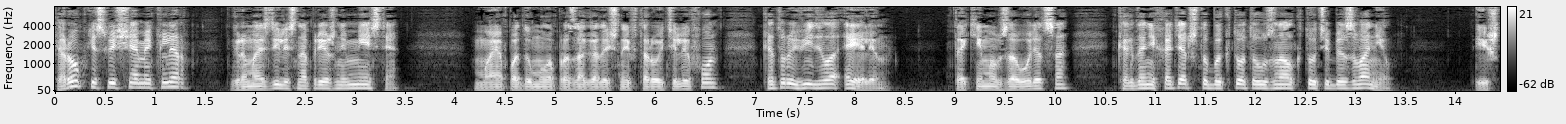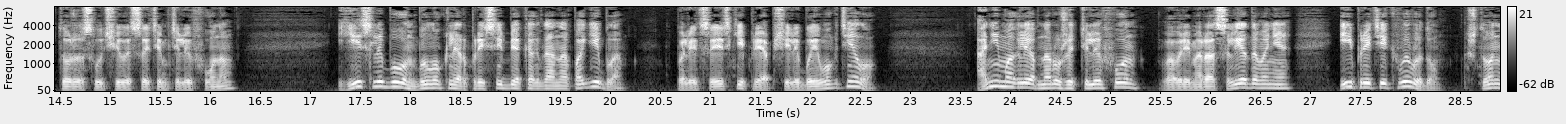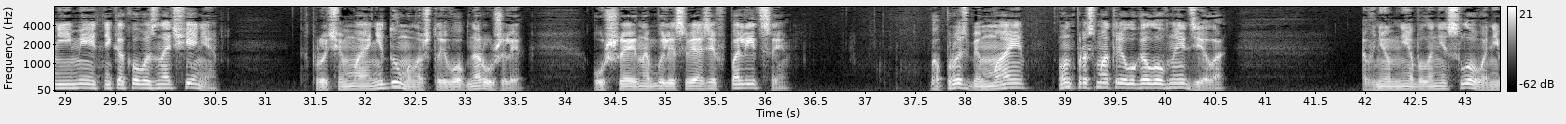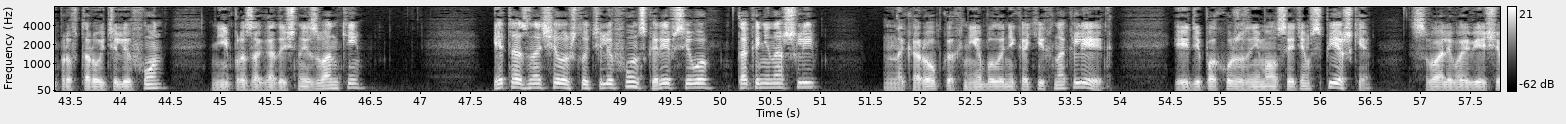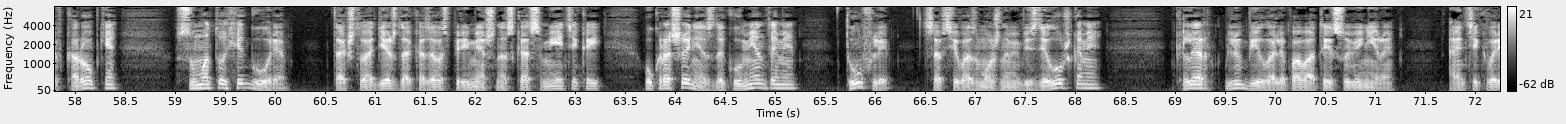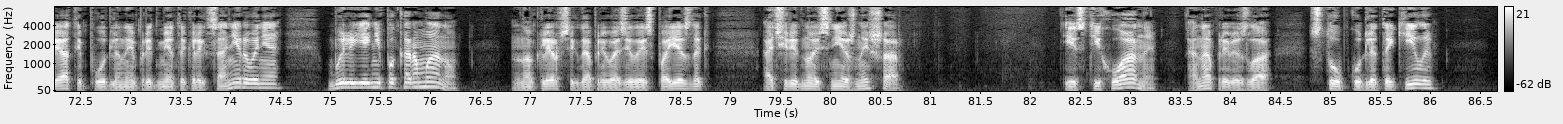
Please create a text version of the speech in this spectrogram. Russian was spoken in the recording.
Коробки с вещами Клер громоздились на прежнем месте. Майя подумала про загадочный второй телефон, который видела Эйлин. Таким обзаводятся, когда не хотят, чтобы кто-то узнал, кто тебе звонил. И что же случилось с этим телефоном? Если бы он был у Клер при себе, когда она погибла, полицейские приобщили бы его к делу. Они могли обнаружить телефон во время расследования и прийти к выводу, что он не имеет никакого значения. Впрочем, Майя не думала, что его обнаружили. У Шейна были связи в полиции. По просьбе Майи он просмотрел уголовное дело. В нем не было ни слова ни про второй телефон, ни про загадочные звонки. Это означало, что телефон, скорее всего, так и не нашли. На коробках не было никаких наклеек. Эдди, похоже, занимался этим в спешке, сваливая вещи в коробке в суматохе горя, так что одежда оказалась перемешана с косметикой, украшения с документами, туфли со всевозможными безделушками. Клэр любила липоватые сувениры. Антиквариат и подлинные предметы коллекционирования были ей не по карману, но Клэр всегда привозила из поездок очередной снежный шар. Из Тихуаны она привезла стопку для текилы,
